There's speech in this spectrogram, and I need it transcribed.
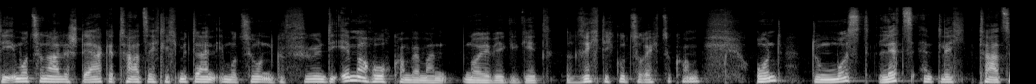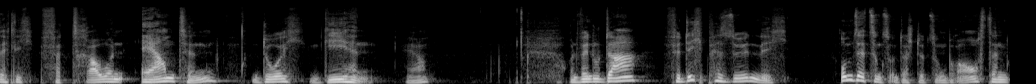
die emotionale Stärke tatsächlich mit deinen Emotionen und Gefühlen, die immer hochkommen, wenn man neue Wege geht, richtig gut zurechtzukommen. Und du musst letztendlich tatsächlich Vertrauen ernten durch Gehen, ja. Und wenn du da für dich persönlich Umsetzungsunterstützung brauchst, dann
